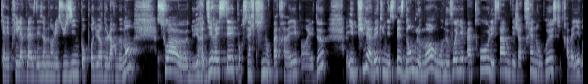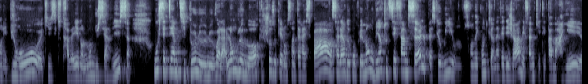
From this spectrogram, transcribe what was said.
qui avaient pris la place des hommes dans les usines pour produire de l'armement, soit euh, d'y rester pour celles qui n'ont pas travaillé pendant les deux, et puis avec une espèce d'angle mort où on ne voyait pas trop les femmes déjà très nombreuses qui travaillaient dans les bureaux, euh, qui, travaillaient dans le monde du service, où c'était un petit peu le, voilà l'angle mort, quelque chose auquel on s'intéresse pas, un salaire de complément, ou bien toutes ces femmes seules, parce que oui, on se rendait compte qu'il y en avait déjà des femmes qui n'étaient pas mariées,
